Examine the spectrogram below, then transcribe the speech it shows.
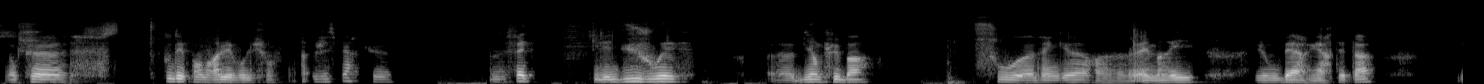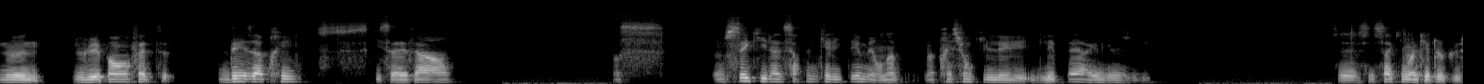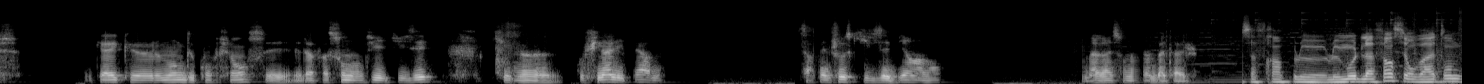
Donc, euh, tout dépendra de l'évolution. J'espère que le fait qu'il ait dû jouer euh, bien plus bas sous euh, Wenger, Emery, Jungberg et Arteta ne, lui ait pas en fait désappris ce qu'il savait faire avant. On sait qu'il a certaines qualités, mais on a l'impression qu'il les, les perd et il les oublie. C'est ça qui m'inquiète le plus qu'avec euh, le manque de confiance et, la façon dont il est utilisé, qu'au final, ils perdent certaines choses qu'ils faisaient bien avant, malgré son abattage. Ça fera un peu le, mot de la fin, c'est on va attendre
